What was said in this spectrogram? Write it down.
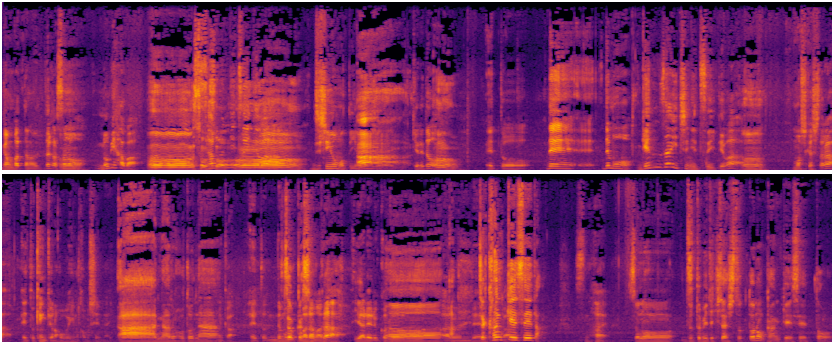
頑張ったのでだからその伸び幅差分については自信を持っていいのかもしれないけれど、うん。えっとででも現在地については、うんもしかしたら、えっと、謙虚な方がいいのかもしれない。ああなるほどな。なんか、えっと、でもまだまだやれることもあるんであじゃあ関係性だ。はい。そのずっと見てきた人との関係性と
